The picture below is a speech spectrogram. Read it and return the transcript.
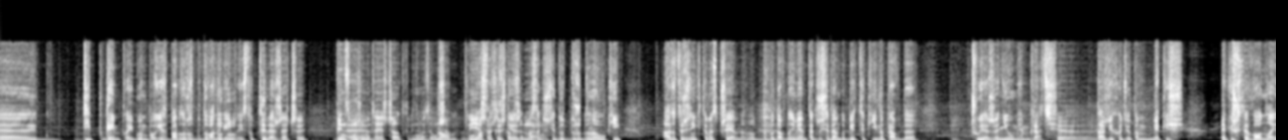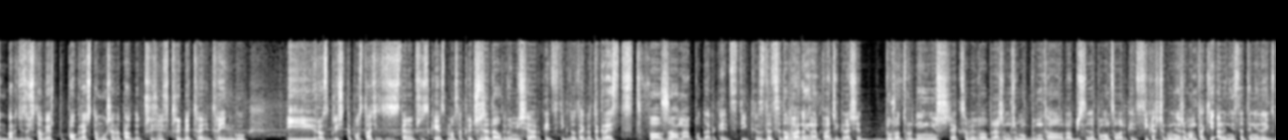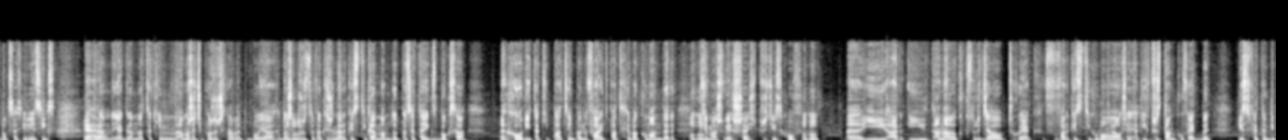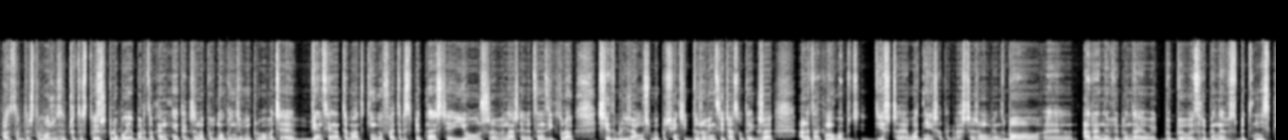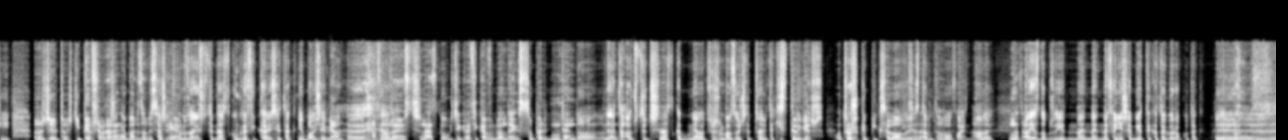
deep gameplay, jest bardzo rozbudowany Mhm. gameplay. Jest tu tyle rzeczy, Więc E, musimy to jeszcze odkryć z Mateuszem. no, I jeszcze wszystko masakrycznie, du, dużo do nauki, ale to też dzięki temu jest przyjemne, no, bo dawno nie miałem tak, że siadałem do bietyki i naprawdę czuję, że nie umiem grać, e, Tak. jeżeli chodzi o tam jakieś, jak już chcę w online bardziej coś tam, wiesz, po- pograć, to muszę naprawdę przysiąść w trybie tre, treningu i rozgryźć te postacie, te systemy wszystkie jest masakrycznie Przydałby mi się arcade stick do tego. Ta gra jest stworzona pod arcade stick. Zdecydowanie Trochę tak, na no. padzie gra się dużo trudniej niż jak sobie wyobrażam, że mógłbym to robić za pomocą arcade sticka, szczególnie, że mam taki, ale niestety nie do Xboxa Series X. Ja E, gram, ja gram na takim, a może ci pożyczę nawet, bo ja chyba Mhm. się faktycznie na Arcade Sticka, mam do PC Xboxa e, Hori taki pad, nie pen fight pad chyba Commander, Mhm. gdzie masz wiesz sześć przycisków Mhm. I, ar, i analog, który działa trochę jak w Arcade Sticku, bo ma Okej. osiem takich przystanków jakby. Jest świetny D-pad tam też, to może sobie przetestujesz. Spróbuję bardzo chętnie, także na pewno będziemy próbować. E, Więcej na temat King of Fighters 15 już w naszej recenzji, która się zbliża. Musimy poświęcić dużo więcej czasu tej grze, ale tak, mogła być jeszcze ładniejsza ta gra, szczerze mówiąc, bo e, areny wyglądają jakby były zrobione w zbyt niskiej rozdzielczości. Pierwsze wrażenia bardzo Znaczy, wysokie. w porównaniu z 14 grafika jest i tak nieba ziemia. e, A w porównaniu z 13, gdzie grafika wygląda jak z Super Nintendo. No, ta A413 miała, przepraszam bardzo, jeszcze przynajmniej taki styl, wiesz, Okej. troszkę pikselowy, więc tam to było fajne, ale, No tak. ale jest dobrze. Jed, naj, naj, najfajniejsza biblioteka tego roku, tak? Yy,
